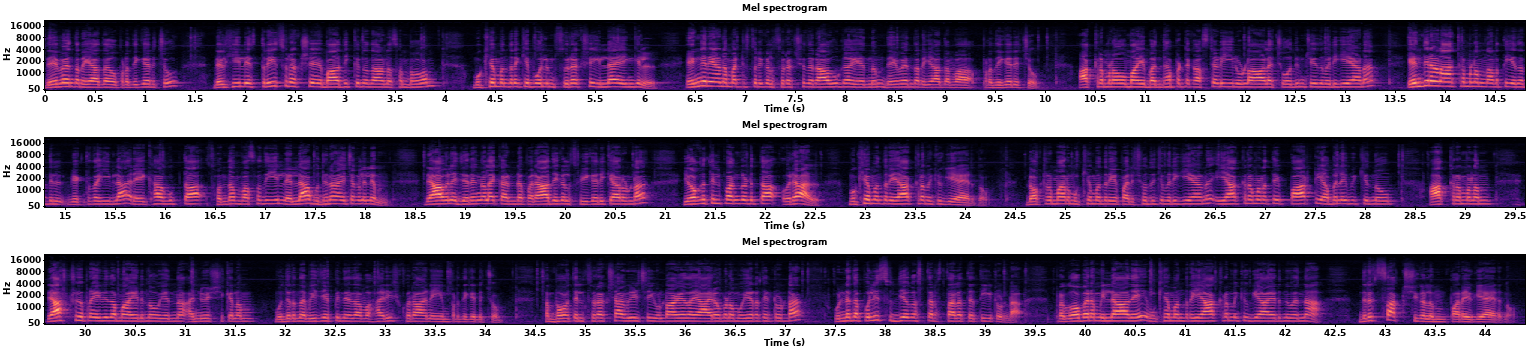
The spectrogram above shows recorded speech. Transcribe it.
ദേവേന്ദ്ര യാദവ് പ്രതികരിച്ചു. ഡൽഹിയിലെ സ്ത്രീ സുരക്ഷയെ ബാധിക്കുന്നതാണ് സംഭവം. മുഖ്യമന്ത്രിക്ക് പോലും സുരക്ഷയില്ല എങ്കിൽ എങ്ങനെയാണ് മറ്റു സ്ത്രീകൾ സുരക്ഷിതരാവുക എന്നും ദേവേന്ദ്ര യാദവ് പ്രതികരിച്ചു. ആക്രമണവുമായി ബന്ധപ്പെട്ട് കസ്റ്റഡിയിലുള്ള ആളെ ചോദ്യം ചെയ്തു വരികയാണ്. എന്തിനാണ് ആക്രമണം നടത്തിയെന്നതിൽ വ്യക്തതയില്ല. രേഖാ ഗുപ്ത സ്വന്തം വസതിയിൽ എല്ലാ ബുധനാഴ്ചകളിലും രാവിലെ ജനങ്ങളെ കണ്ട് പരാതികൾ സ്വീകരിക്കാറുണ്ട്. യോഗത്തിൽ പങ്കെടുത്ത ഒരാൾ മുഖ്യമന്ത്രി ആക്രമിക്കുകയായിരുന്നു. ഡോക്ടർമാർ മുഖ്യമന്ത്രിയെ പരിശോധിച്ചു വരികയാണ്. ഈ ആക്രമണത്തെ പാർട്ടി അപലപിക്കുന്നു. ആക്രമണം രാഷ്ട്രീയ പ്രേരിതമായിരുന്നോ എന്ന് അന്വേഷിക്കണം. മുതിർന്ന ബി ജെ പി നേതാവ് ഹരീഷ് ഖുറാനയും പ്രതികരിച്ചു. സംഭവത്തിൽ സുരക്ഷാ വീഴ്ചയുണ്ടായതായി ആരോപണം ഉയർത്തിയിട്ടുണ്ട്. ഉന്നത പോലീസ് ഉദ്യോഗസ്ഥർ സ്ഥലത്തെത്തിയിട്ടുണ്ട്. പ്രകോപനമില്ലാതെ മുഖ്യമന്ത്രിയെ ആക്രമിക്കുകയായിരുന്നുവെന്ന ദൃക്സാക്ഷികളും പറയുകയായിരുന്നു.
